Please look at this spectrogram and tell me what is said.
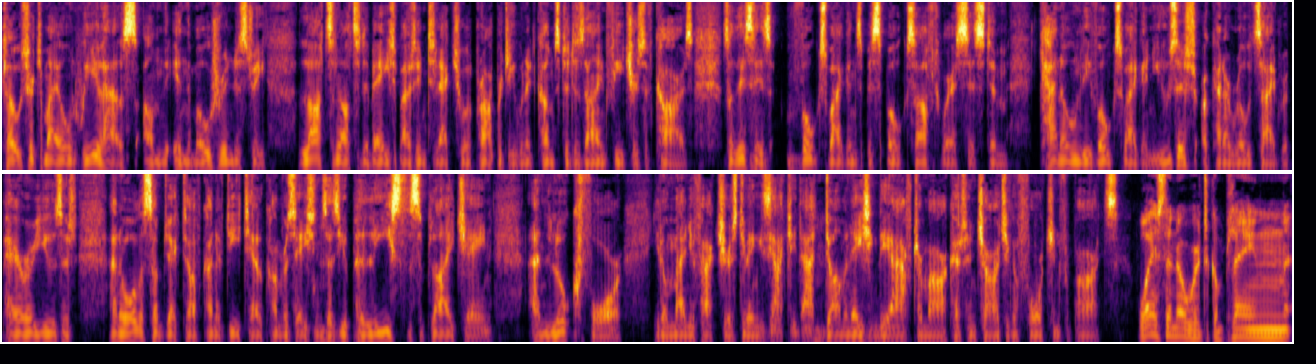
closer to my own wheelhouse on the, in the motor industry, lots and lots of debate about intellectual property when it comes to design features of cars. So this is Volkswagen's bespoke software system. Can only Volkswagen use it, or can a roadside repairer use it? And all the subject of kind of detailed conversations as you police the supply chain and look for, you know, manufacturers doing exactly that, mm-hmm. dominating the aftermarket and charging a fortune for parts. Why is there nowhere to complain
